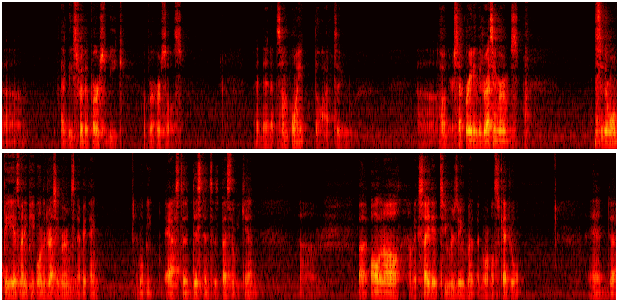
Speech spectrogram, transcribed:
um, at least for the first week of rehearsals. And then at some point, they'll have to Uh, oh, they're separating the dressing rooms, so there won't be as many people in the dressing rooms and everything, and we'll be asked to distance as best that we can. Um, but all in all, I'm excited to resume a, a normal schedule and uh,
